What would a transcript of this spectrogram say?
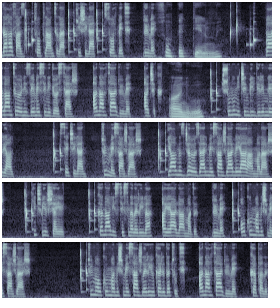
Daha fazla. Toplantılar. Kişiler. Sohbet. Düğme. Sohbet diyelim mi? Bağlantı ön izlemesini göster. Anahtar düğme. Açık. Aynı bu. Şunun için bildirimleri al. Seçilen. Tüm mesajlar. Yalnızca özel mesajlar veya almalar. Hiçbir şey. Kanal istisnalarıyla ayarlanmadı. Düğme. Okunmamış mesajlar. Tüm okunmamış mesajları yukarıda tut. Anahtar düğme. Kapalı.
